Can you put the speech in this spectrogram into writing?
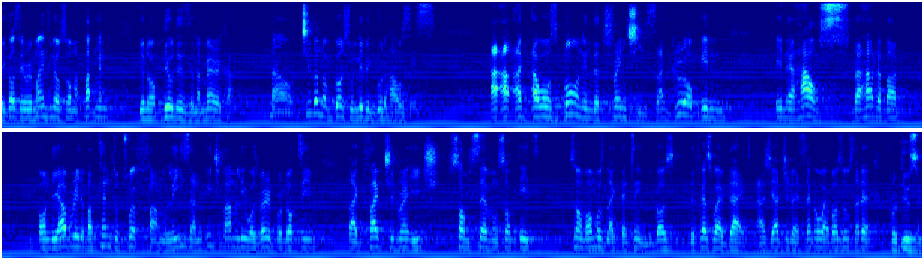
because it reminds me of some apartment, you know, buildings in America." Now, children of God should live in good houses. I, I, I was born in the trenches. I grew up in in a house that had about, on the average, about 10 to 12 families, and each family was very productive like five children each, some seven, some eight, some almost like 13 because the first wife died and she had children. Second wife also started producing.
